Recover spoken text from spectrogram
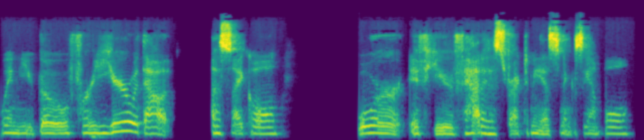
when you go for a year without a cycle, or if you've had a hysterectomy, as an example,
